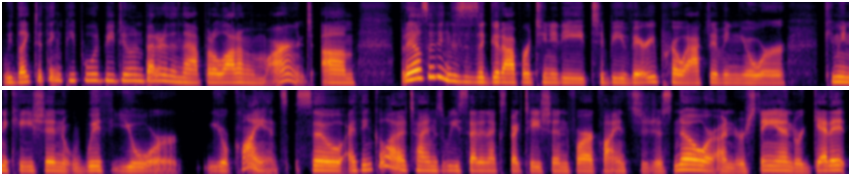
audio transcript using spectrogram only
we'd like to think people would be doing better than that, but a lot of them aren't. Um, but I also think this is a good opportunity to be very proactive in your communication with your your clients. So I think a lot of times we set an expectation for our clients to just know or understand or get it.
